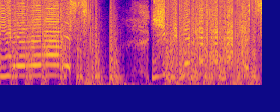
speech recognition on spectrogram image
Yes! Yes!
